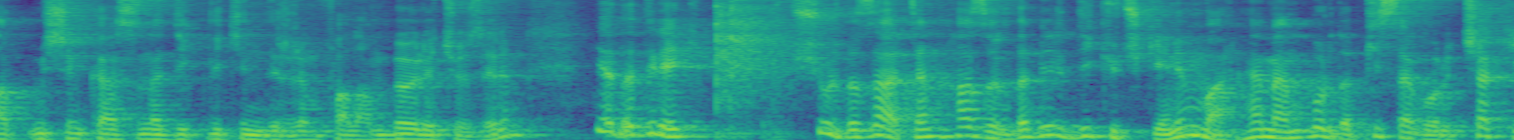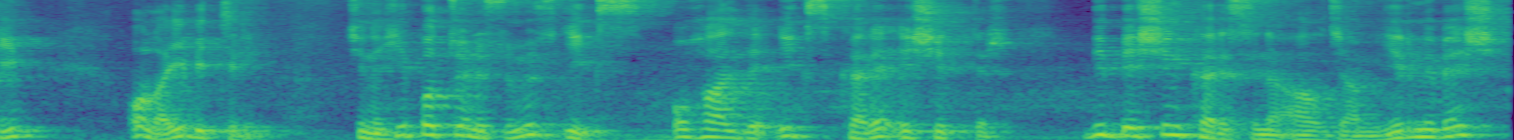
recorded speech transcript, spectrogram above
60'ın karşısına diklik indiririm falan böyle çözerim. Ya da direkt şurada zaten hazırda bir dik üçgenim var. Hemen burada Pisagor'u çakayım. Olayı bitireyim. Şimdi hipotenüsümüz x. O halde x kare eşittir. Bir 5'in karesini alacağım 25.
